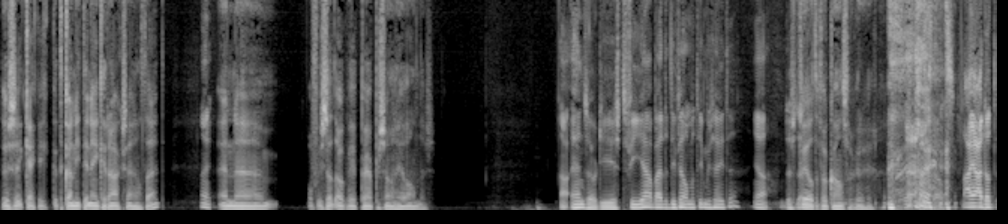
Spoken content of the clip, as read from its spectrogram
Dus eh, kijk, ik, het kan niet in één keer raak zijn altijd. Nee. En, eh, of is dat ook weer per persoon heel anders? Nou, Enzo, die is vier jaar bij het development team gezeten. Ja, dus dat- Veel te veel kansen gekregen. Nou ja, dat,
